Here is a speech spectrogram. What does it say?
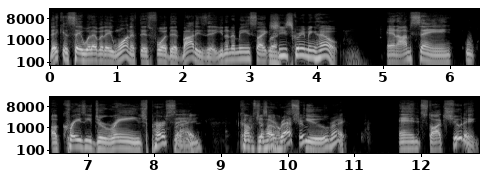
they can say whatever they want if there's four dead bodies there you know what i mean it's like she's screaming help. and I'm saying a crazy deranged person Right. comes to her rescue shoot. right? and starts shooting.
